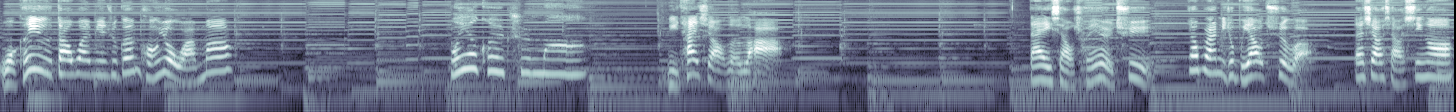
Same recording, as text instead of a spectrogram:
我可以到外面去跟朋友玩吗？”“我也可以去吗？”“你太小了啦。”“带小锤儿去，要不然你就不要去了。但是要小心哦，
